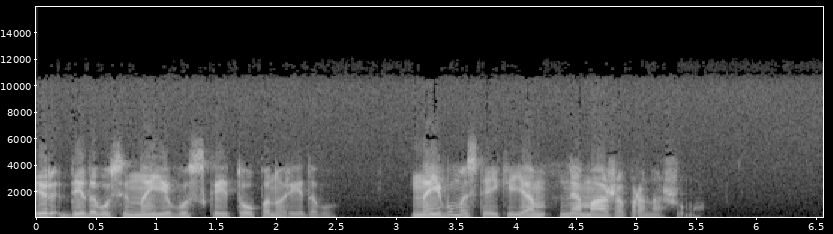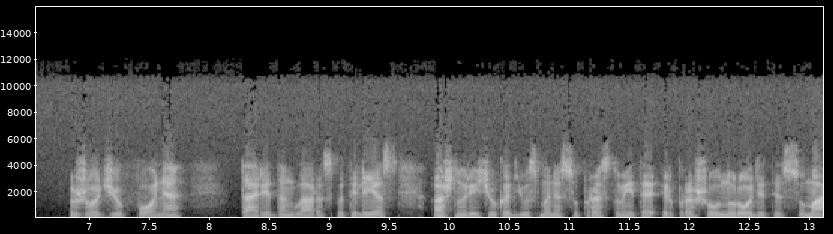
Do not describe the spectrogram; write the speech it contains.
ir dėdavosi naivus, kai to panorėdavo. Naivumas teikė jam nemažą pranašumą. Žodžiu, ponia, tarė Danglaras patilėjas, aš norėčiau, kad jūs mane suprastumėte ir prašau nurodyti sumą,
